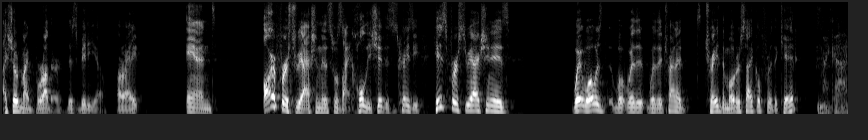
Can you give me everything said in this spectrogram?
I showed my brother this video. All right, and our first reaction to this was like, "Holy shit, this is crazy." His first reaction is, "Wait, what was? What were they? Were they trying to trade the motorcycle for the kid?" Oh my god.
